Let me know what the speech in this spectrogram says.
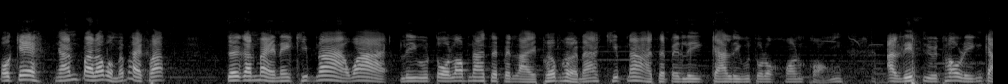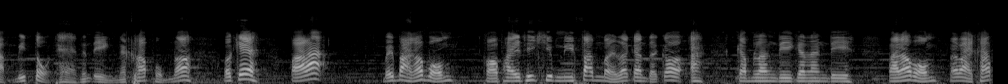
โอเค งั้นไปแล้วผมไม่ไปครับ เจอกันใหม่ในคลิปหน้าว่ารีวิวตัวรอบหน้าจะเป็นไรเพอเพอนะคลิปหน้าอาจจะเป็นการรีวิวตัวละครของอลิสยูเทลลิงกับมิโตแทนนั่นเองนะครับผมเนาะโอเคไปละบ๊ายบายครับผม ขออภัยที่คลิปนี้สั้นหน่อยแล้วกัน แต่ก็อะกำลังดีกำลังดี ไปแล้วผม บ๊ายบายครับ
